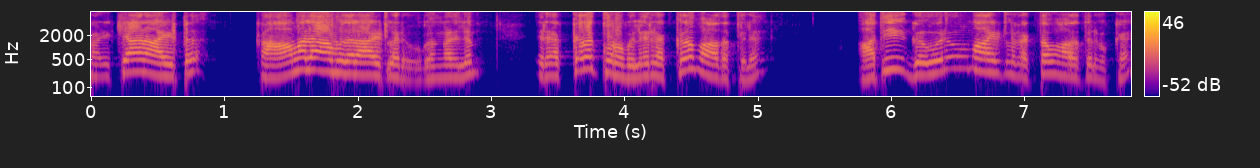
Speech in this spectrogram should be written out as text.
കഴിക്കാനായിട്ട് കാമലാമുതലായിട്ടുള്ള രോഗങ്ങളിലും രക്തക്കുറവിൽ രക്തവാദത്തിൽ അതിഗൗരവമായിട്ടുള്ള രക്തവാദത്തിലുമൊക്കെ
